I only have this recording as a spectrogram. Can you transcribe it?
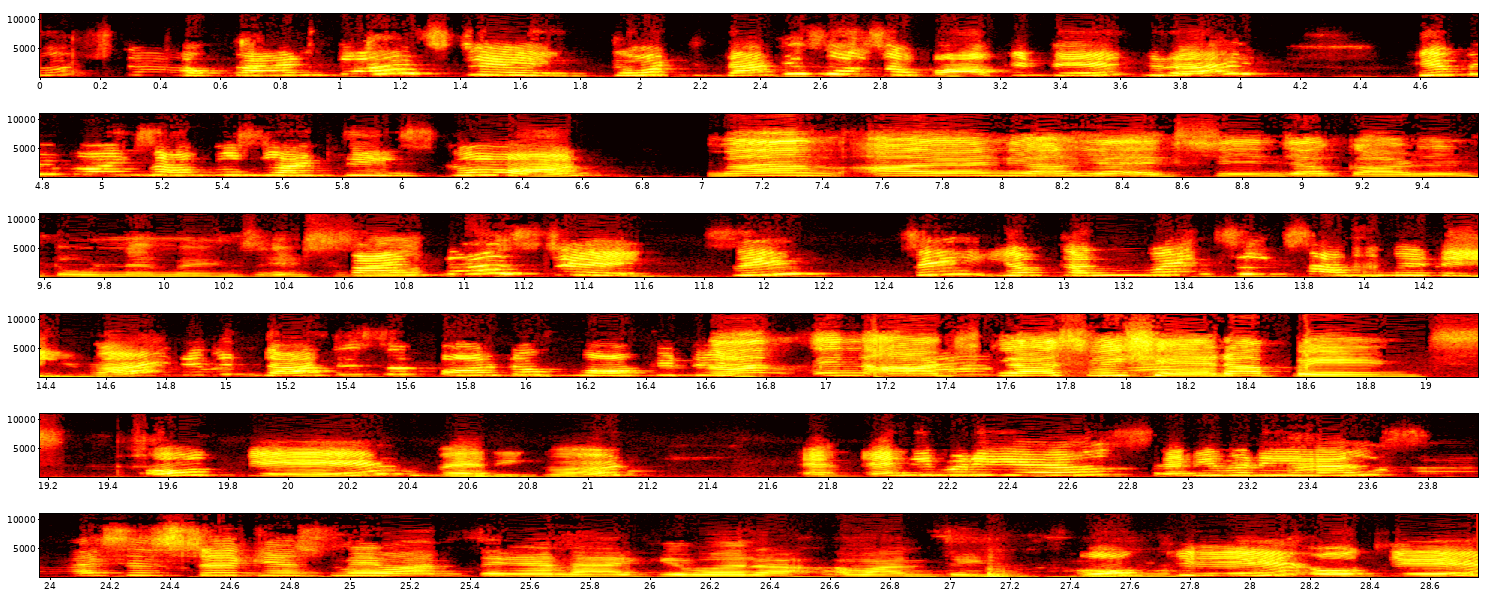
Rushna. Fantastic. Don't, that is also marketing, right? Give me more examples like these? Go on. Ma'am, I and Yahya exchange our cards in tournaments. It's Fantastic. See, see, you're convincing somebody, right? Even that is a part of marketing. in arts class we share our paints. Okay, very good. Anybody else? Anybody else? My sister gives me one thing and I give her a, one thing. Okay, okay.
